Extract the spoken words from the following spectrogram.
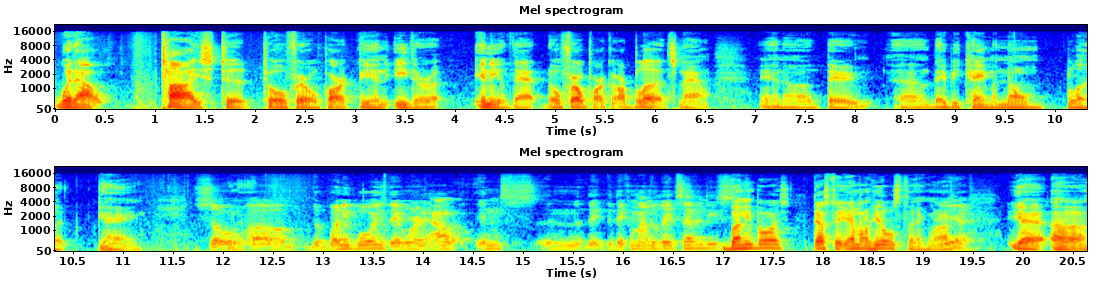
without ties to, to O'Farrell Park being either any of that. O'Farrell Park are Bloods now, and uh, they, uh, they became a known Blood gang. So um, the Bunny Boys, they weren't out in. in they, did they come out in the late seventies? Bunny Boys, that's the Emerald Hills thing, right? Yeah. Yeah. Uh,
